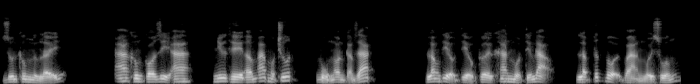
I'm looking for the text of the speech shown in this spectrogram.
run không ngừng lấy, a, không có gì a, như thế ấm áp một chút, ngủ ngon cảm giác. Long tiểu tiểu cười khan một tiếng đạo, lập tức vội vàng ngồi xuống,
